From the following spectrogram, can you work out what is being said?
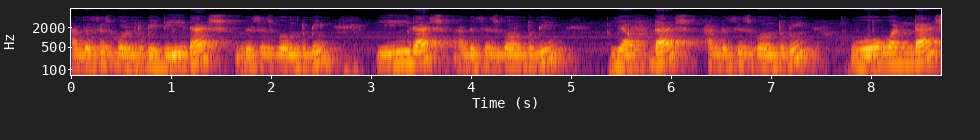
And this is going to be D dash this is going to be E dash and this is going to be F dash and this is going to be O1 dash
